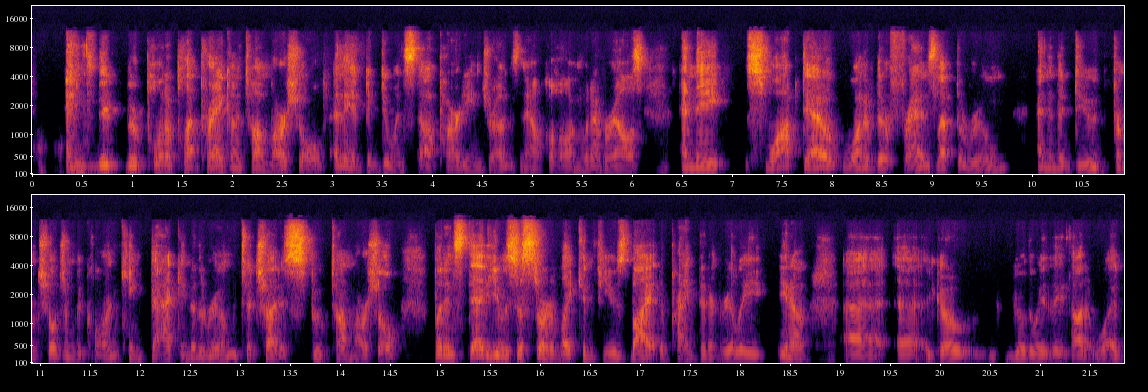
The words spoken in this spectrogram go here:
and they, they were pulling a pl- prank on Tom Marshall, and they had been doing stuff, partying, drugs, and alcohol, and whatever else, and they swapped out one of their friends, left the room, and then the dude from Children of the Corn came back into the room to try to spook Tom Marshall, but instead he was just sort of like confused by it. The prank didn't really, you know, uh, uh, go go the way they thought it would.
